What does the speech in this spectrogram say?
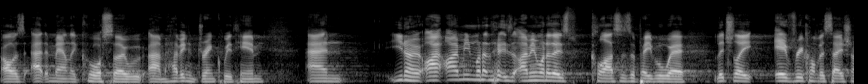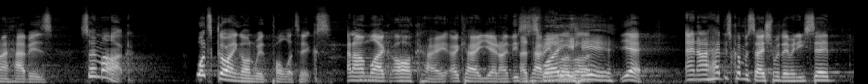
I was at the Manly Corso um, having a drink with him, and you know I, I'm in one of those I'm in one of those classes of people where literally every conversation I have is so Mark. What's going on with politics? And I'm like, okay, okay, yeah, no, this That's is happening. why blah, you're blah, here. Yeah. And I had this conversation with him and he said,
